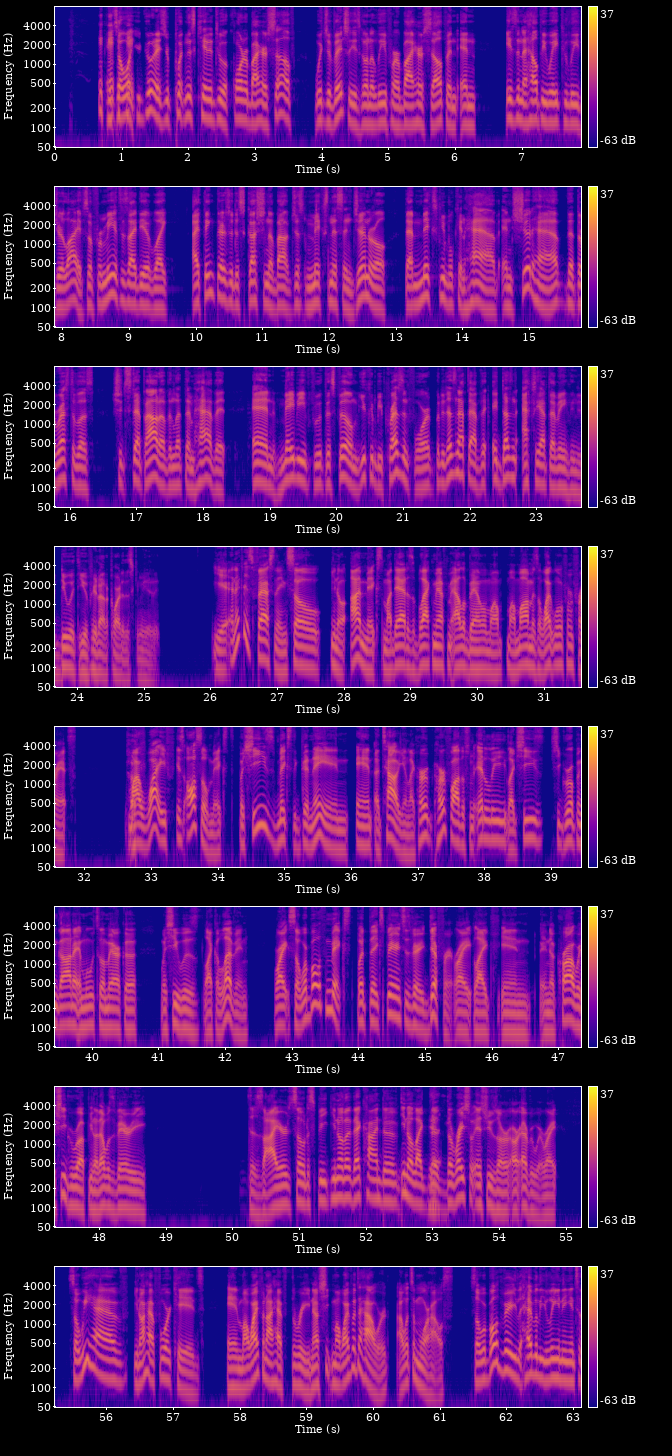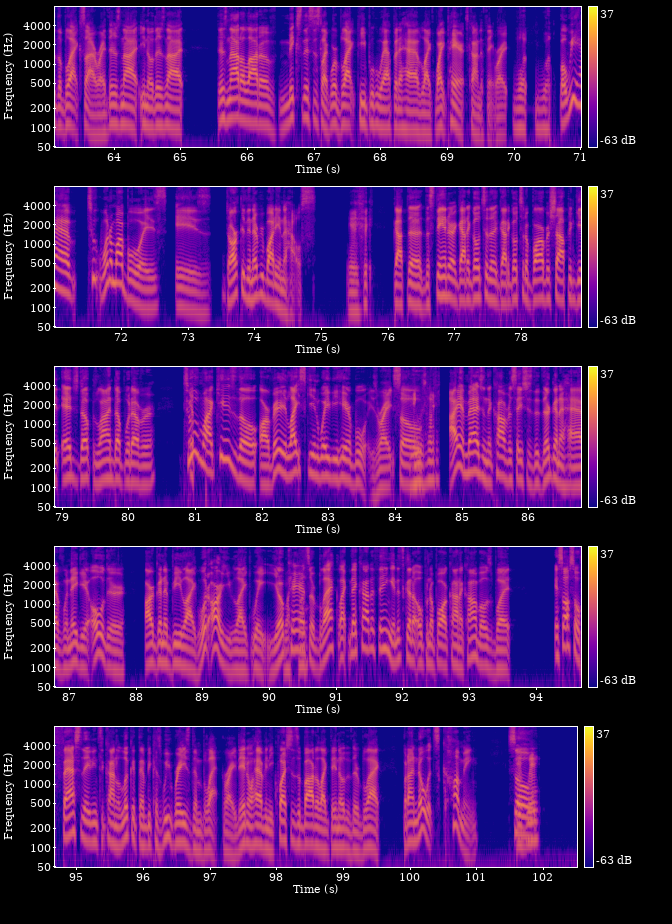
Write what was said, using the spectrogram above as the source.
and so what you're doing is you're putting this kid into a corner by herself, which eventually is going to leave her by herself and and isn't a healthy way to lead your life. So for me, it's this idea of like I think there's a discussion about just mixedness in general that mixed people can have and should have that the rest of us should step out of and let them have it. And maybe with this film, you can be present for it, but it doesn't have to have it doesn't actually have to have anything to do with you if you're not a part of this community. Yeah, and it is fascinating. So, you know, I'm mixed. My dad is a black man from Alabama. My, my mom is a white woman from France. My wife is also mixed, but she's mixed Ghanaian and Italian. Like her her father's from Italy. Like she's she grew up in Ghana and moved to America when she was like 11, right? So we're both mixed, but the experience is very different, right? Like in in Accra where she grew up, you know, that was very desired, so to speak. You know, that that kind of, you know, like Yeah. the the racial issues are are everywhere, right? So we have, you know, I have four kids, and my wife and I have three. Now, she, my wife went to Howard. I went to Morehouse. So we're both very heavily leaning into the black side, right? There's not, you know, there's not, there's not a lot of mixedness. It's like we're black people who happen to have like white parents, kind of thing, right? What what But we have two. One of my boys is darker than everybody in the house. Got the the standard. Got to go to the got to go to the barber shop and get edged up, lined up, whatever. Two of my kids though are very light skinned, wavy hair boys, right? So I imagine the conversations that they're gonna have when they get older are gonna be like, "What are you like? Wait, your What- parents are black, like that kind of thing," and it's gonna open up all kind of combos. But it's also fascinating to kind of look at them because we raised them black, right? They don't have any questions about it, like they know that they're black. But I know it's coming, so Mhm.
